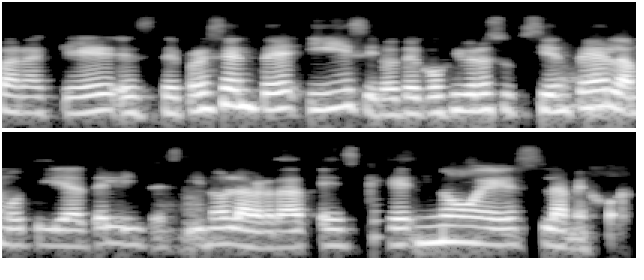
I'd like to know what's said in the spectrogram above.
para que esté presente y si no tengo fibra suficiente, la motilidad del intestino, la verdad es que no es la mejor.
